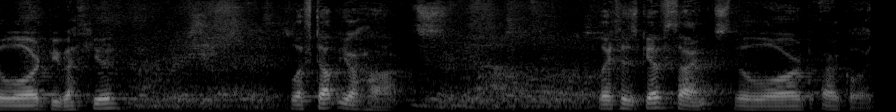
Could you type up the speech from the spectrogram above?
The Lord be with you. Lift up your hearts. Let us give thanks to the Lord our God.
